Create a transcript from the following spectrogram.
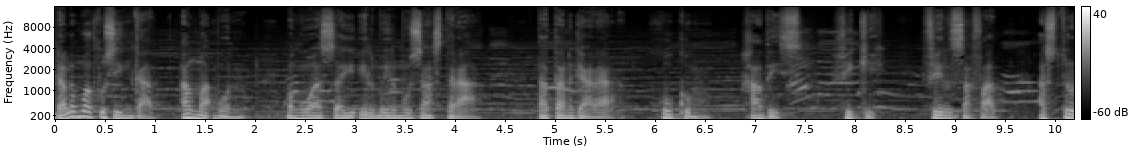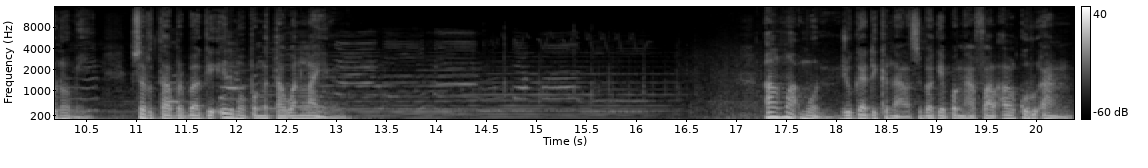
Dalam waktu singkat, Al-Ma'mun menguasai ilmu-ilmu sastra, tata negara, hukum, hadis, fikih, filsafat, astronomi, serta berbagai ilmu pengetahuan lain. Al-Ma'mun juga dikenal sebagai penghafal Al-Quran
